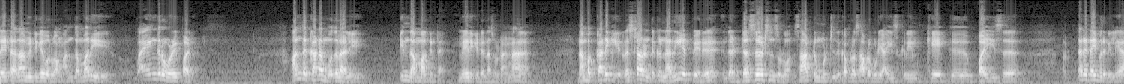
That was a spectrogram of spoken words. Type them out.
லேட்டாக தான் வீட்டுக்கே வருவாங்க. அந்த மாதிரி பயங்கர உழைப்பாளி. அந்த கடை முதலாளி இந்த அம்மா கிட்ட மேரி கிட்ட என்ன சொல்கிறாங்கன்னா நம்ம கடைக்கு ரெஸ்டாரண்ட்டுக்கு நிறைய பேர் இந்த டெசர்ட்ஸ்னு சொல்லுவோம். சாப்பிட்டு முடிச்சதுக்கப்புறம் சாப்பிடக்கூடிய ஐஸ்கிரீம் கேக்கு பைஸு நிறைய டைப் இருக்கு இல்லையா?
